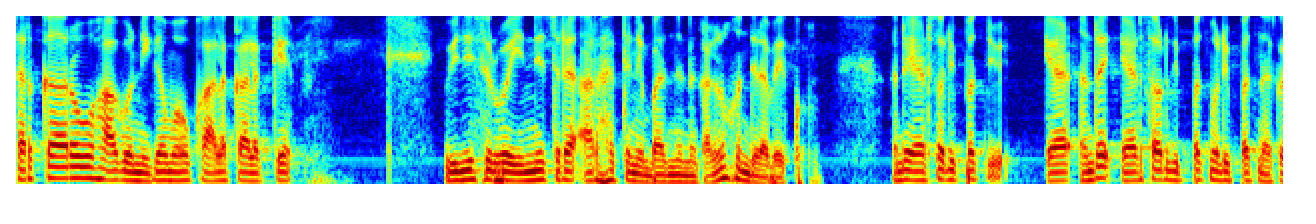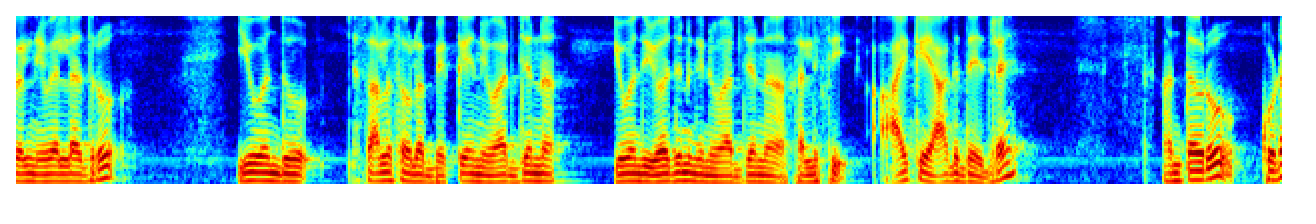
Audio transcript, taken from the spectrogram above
ಸರ್ಕಾರವು ಹಾಗೂ ನಿಗಮವು ಕಾಲಕಾಲಕ್ಕೆ ವಿಧಿಸಿರುವ ಇನ್ನಿತರ ಅರ್ಹತೆ ನಿಬಂಧನೆಗಳನ್ನು ಹೊಂದಿರಬೇಕು. ಅಂದರೆ ಎರಡು ಸಾವಿರದ ಇಪ್ಪತ್ತು ಅಂದರೆ ಎರಡು ಸಾವಿರದ ಇಪ್ಪತ್ತ್ಮೂರು ಇಪ್ಪತ್ತ್ನಾಲ್ಕರಲ್ಲಿ ನೀವೆಲ್ಲಾದರೂ ಈ ಒಂದು ಸಾಲ ಸೌಲಭ್ಯಕ್ಕೆ ನೀವು ಅರ್ಜಿಯನ್ನು, ಈ ಒಂದು ಯೋಜನೆಗೆ ನೀವು ಅರ್ಜಿಯನ್ನು ಸಲ್ಲಿಸಿ ಆಯ್ಕೆಯಾಗದೇ ಇದ್ದರೆ ಅಂಥವರು ಕೂಡ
